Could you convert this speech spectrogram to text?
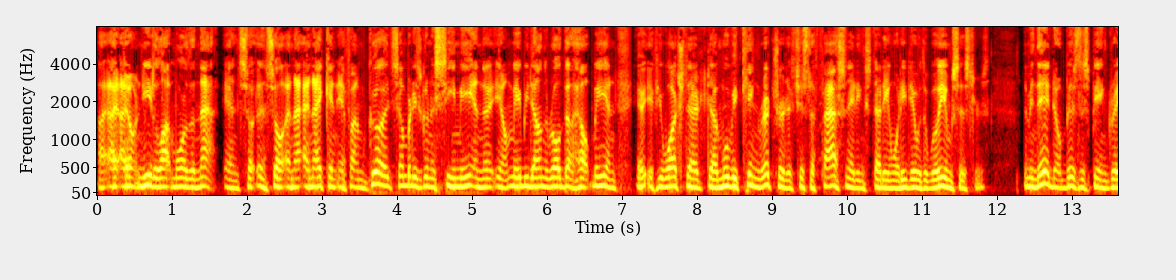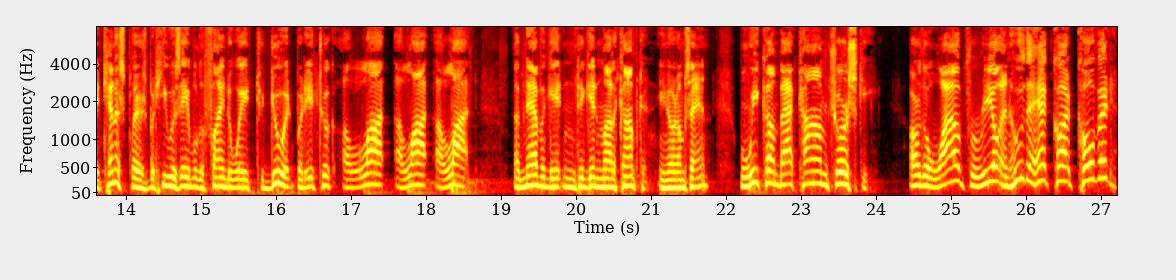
I, I don't need a lot more than that. And so, and so, and I, and I can, if I'm good, somebody's going to see me and, you know, maybe down the road they'll help me. And if you watch that uh, movie King Richard, it's just a fascinating study in what he did with the Williams sisters. I mean, they had no business being great tennis players, but he was able to find a way to do it. But it took a lot, a lot, a lot of navigating to get him out of Compton. You know what I'm saying? When we come back, Tom Chorske, are the Wild for real? And who the heck caught COVID?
